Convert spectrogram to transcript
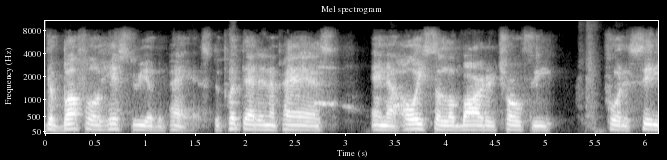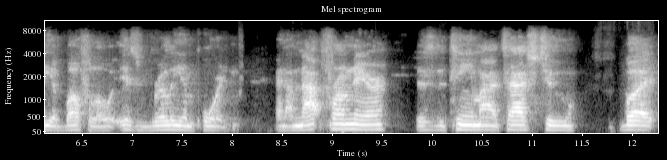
the Buffalo history of the past, to put that in the past and to hoist the Lombardi trophy for the city of Buffalo is really important. And I'm not from there. This is the team I attach to. But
